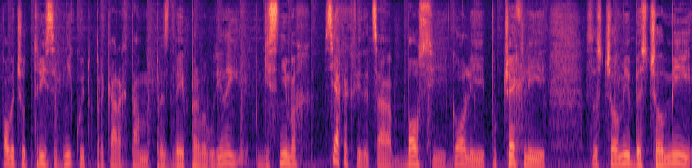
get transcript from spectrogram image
повече от 30 дни, които прекарах там през 2001 година и ги снимах всякакви деца, боси, голи, почехли, с чалми, без чалми,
